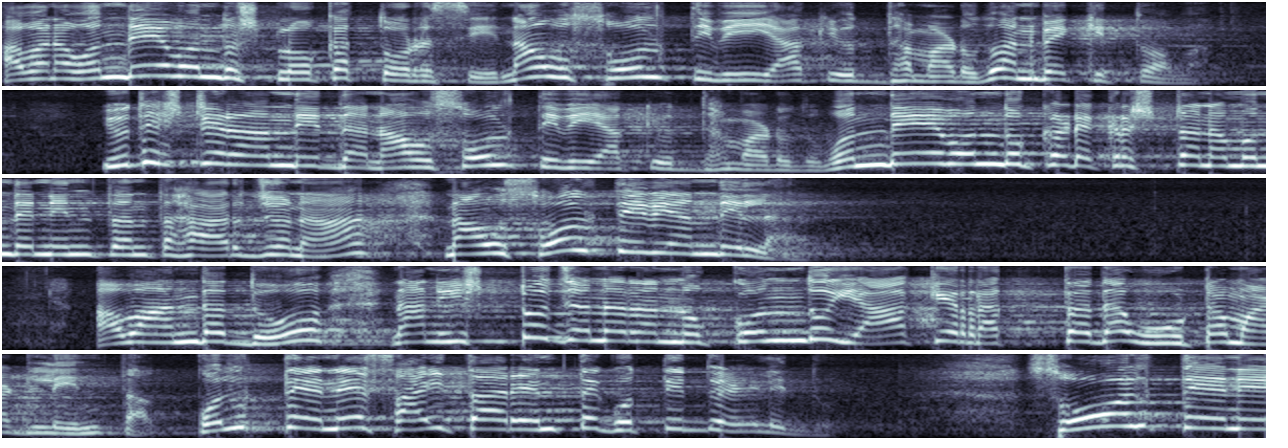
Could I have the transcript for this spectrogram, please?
ಅವನ ಒಂದೇ ಒಂದು ಶ್ಲೋಕ ತೋರಿಸಿ. ನಾವು ಸೋಲ್ತೀವಿ, ಯಾಕೆ ಯುದ್ಧ ಮಾಡೋದು ಅನ್ಬೇಕಿತ್ತು ಅವ. ಯುಧಿಷ್ಠಿರ ಅಂದಿದ್ದ, ನಾವು ಸೋಲ್ತೀವಿ ಯಾಕೆ ಯುದ್ಧ ಮಾಡೋದು? ಒಂದೇ ಒಂದು ಕಡೆ ಕೃಷ್ಣನ ಮುಂದೆ ನಿಂತಹ ಅರ್ಜುನ, ನಾವು ಸೋಲ್ತೀವಿ ಅಂದಿಲ್ಲ. ಅವ ಅಂದದ್ದು, ನಾನು ಇಷ್ಟು ಜನರನ್ನು ಕೊಂದು ಯಾಕೆ ರಕ್ತದ ಊಟ ಮಾಡಲಿ ಅಂತ. ಕೊಲ್ತೇನೆ, ಸಾಯ್ತಾರೆ ಅಂತ ಗೊತ್ತಿದ್ದು ಹೇಳಿದ್ದು. ಸೋಲ್ತೇನೆ,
